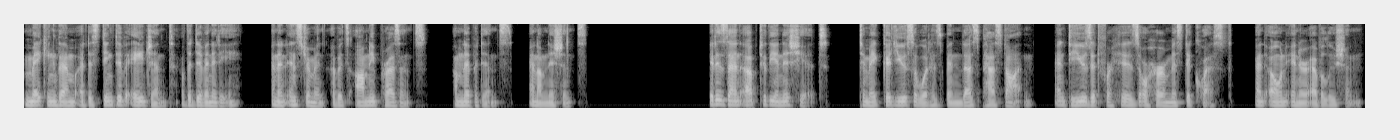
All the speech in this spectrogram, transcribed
making them a distinctive agent of the divinity and an instrument of its omnipresence, omnipotence, and omniscience. It is then up to the initiate to make good use of what has been thus passed on and to use it for his or her mystic quest and own inner evolution.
